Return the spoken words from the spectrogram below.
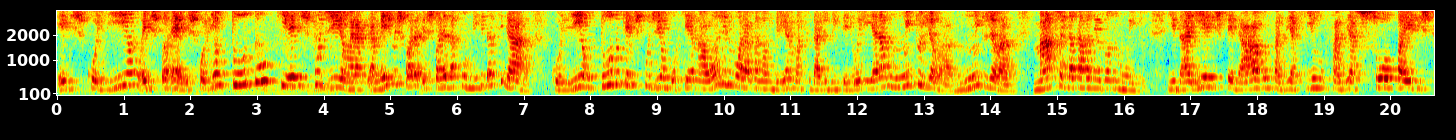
eles colhiam, eles, é, eles colhiam tudo que eles podiam. Era a mesma história, história da formiga e da cigarra. Colhiam tudo que eles podiam, porque na onde ele morava na Hungria era uma cidade do interior e era muito gelado, muito gelado. Março ainda estava nevando muito. E daí eles pegavam, fazia aquilo, fazia sopa, eles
